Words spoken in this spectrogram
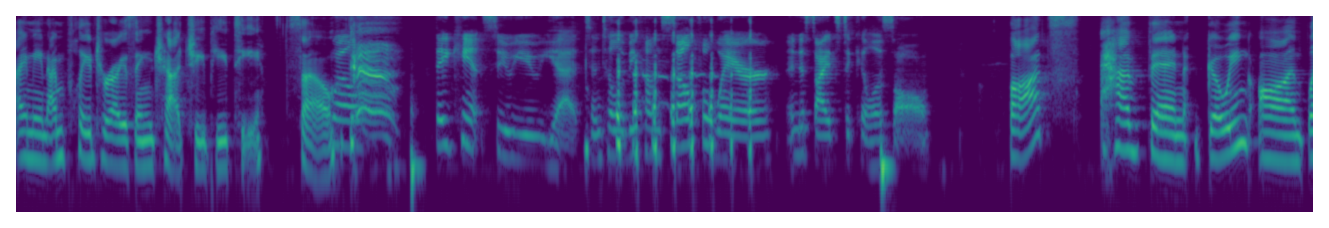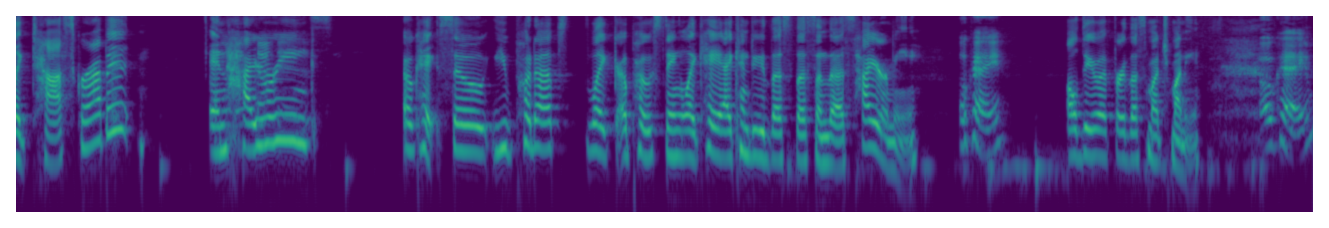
I mean, I'm plagiarizing ChatGPT. So, Well, they can't sue you yet until it becomes self aware and decides to kill us all. Bots have been going on like TaskRabbit and oh, hiring. Okay. So, you put up like a posting like, hey, I can do this, this, and this. Hire me. Okay. I'll do it for this much money. Okay.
